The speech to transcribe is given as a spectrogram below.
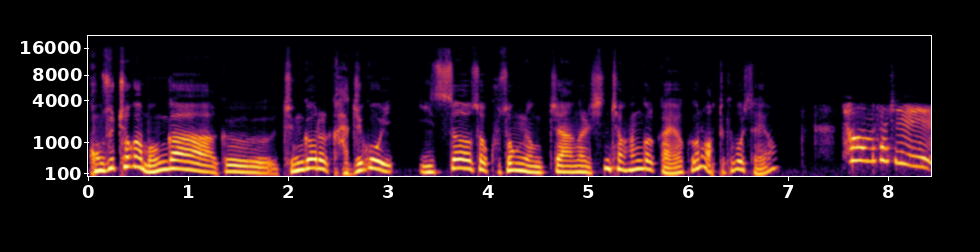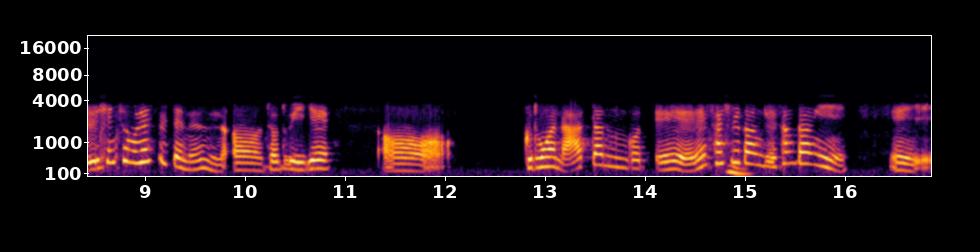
공수처가 뭔가 그 증거를 가지고 이- 있어서 구속영장을 신청한 걸까요? 그건 어떻게 보세요? 처음 사실 신청을 했을 때는 어 저도 이게 어 그동안 나왔다는 것에 사실관계 상당히 예,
